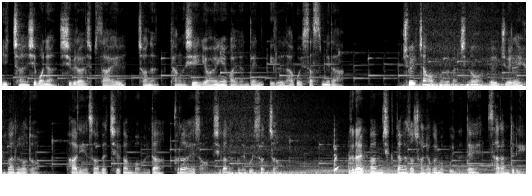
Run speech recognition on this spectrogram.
2015년 11월 14일 저는 당시 여행에 관련된 일을 하고 있었습니다. 출장 업무를 마친 후 일주일의 휴가를 얻어 파리에서 며칠간 머물다 프라하에서 시간을 보내고 있었죠. 그날 밤 식당에서 저녁을 먹고 있는데 사람들이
